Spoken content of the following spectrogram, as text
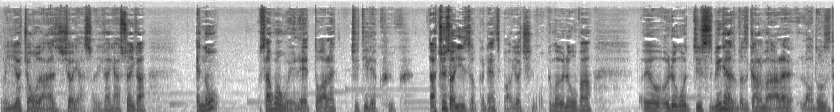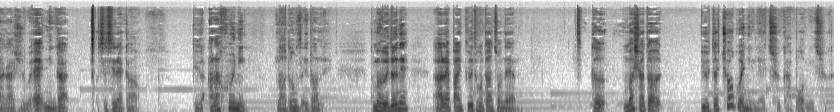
伊要叫我也是叫爷叔，伊讲爷叔，伊讲，哎侬啥辰光回来到阿拉酒店来看看？啊，最早伊是搿样子帮邀请我，葛末后头我讲，哎哟，后头我就视频上勿是讲了嘛，阿拉老同事大家聚会，哎，人家直接来讲，迭个阿拉欢迎老同事一道来。葛末后头呢，阿拉帮伊沟通当中呢，搿没想到有的交关人来参加报名参加。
